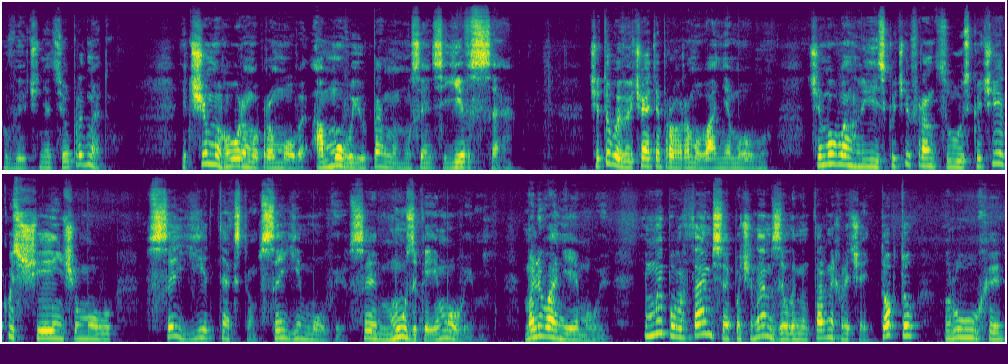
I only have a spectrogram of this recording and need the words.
вивчення цього предмету. Якщо ми говоримо про мови, а мовою в певному сенсі є все, чи то ви вивчаєте програмування мову, чи мову англійську, чи французьку, чи якусь ще іншу мову, все є текстом, все є мовою, все музика є мовою, малювання є мовою. І ми повертаємося, починаємо з елементарних речей, тобто рухи.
